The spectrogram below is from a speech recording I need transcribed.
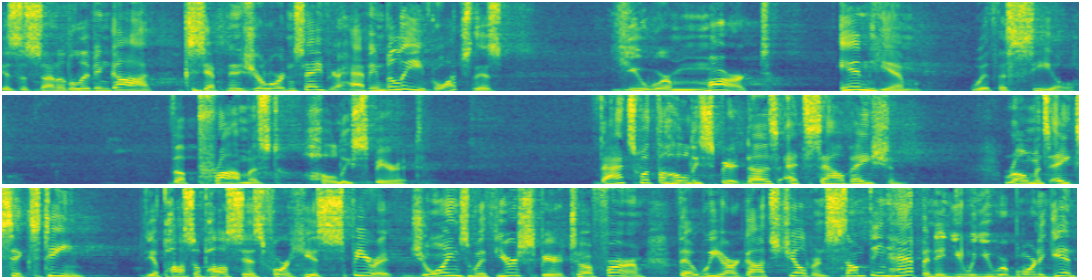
is the son of the living God, accepting as your Lord and Savior. Having believed, watch this, you were marked in him with a seal, the promised Holy Spirit." That's what the Holy Spirit does at salvation. Romans 8:16 the Apostle Paul says, For his spirit joins with your spirit to affirm that we are God's children. Something happened in you when you were born again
